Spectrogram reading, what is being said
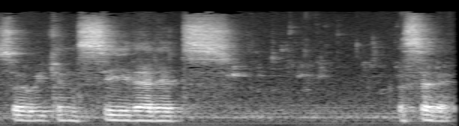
So we can see that it's acidic.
